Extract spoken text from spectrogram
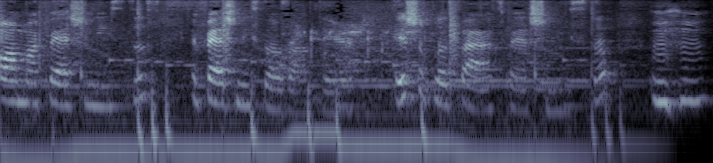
all my fashionistas and fashionistas out there. It's your plus size fashionista. Mm-hmm.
